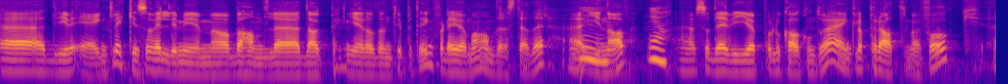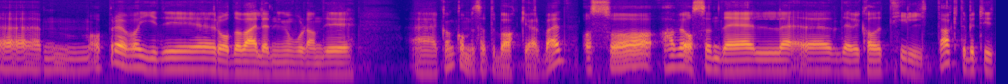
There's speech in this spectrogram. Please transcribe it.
uh, driver egentlig ikke så veldig mye med å behandle dagpenger og den type ting, for det gjør man andre steder i Mm. Nav. ja. Så det vi gjør på lokalkontoret, er egentlig å prate med folk eh, og prøve å gi dem råd og veiledning om hvordan de kan komme seg tilbake i arbeid. Og så har vi også en del det vi kaller tiltak. Det betyr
